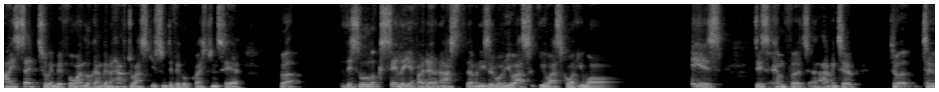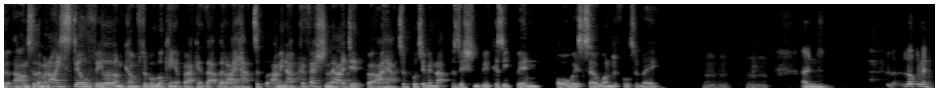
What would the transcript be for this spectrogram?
I said to him beforehand, "Look, I'm going to have to ask you some difficult questions here, but this will look silly if I don't ask them. And he said, well, you ask, you ask what you want. Is discomfort yeah. having to, to, to answer them. And I still feel uncomfortable looking at back at that, that I had to, I mean, I, professionally I did, but I had to put him in that position because he'd been always so wonderful to me. Mm-hmm, mm-hmm. And looking at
